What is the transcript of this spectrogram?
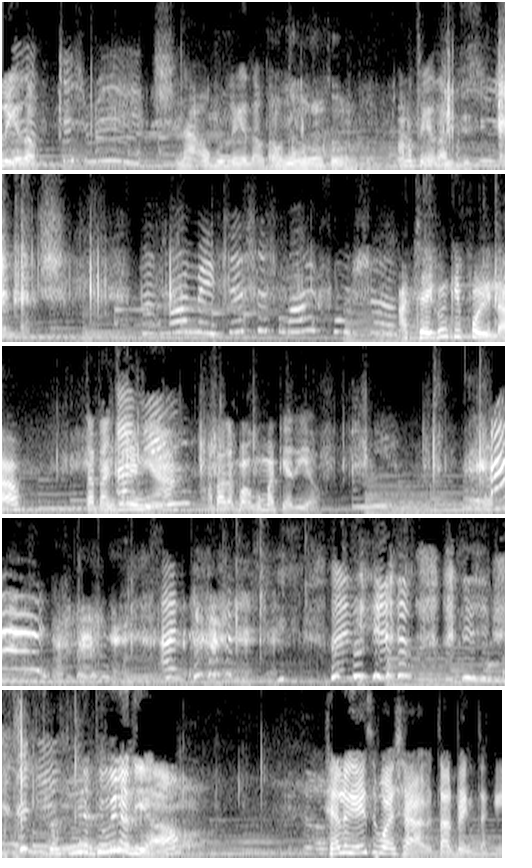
লিয়ে দাও না ওগুলো লিয়ে দাও No, no, no, no, no. অন্য থেকে দাও Give this. Mommy, this is my future. আচ্ছা এখন কি পড়িলা দাদা জন্য নিয়া দাদা বাগু মাটিয়া দিও তুমি তুমি না দিও হ্যালো এই পয়সা তার ব্যাংক থেকে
